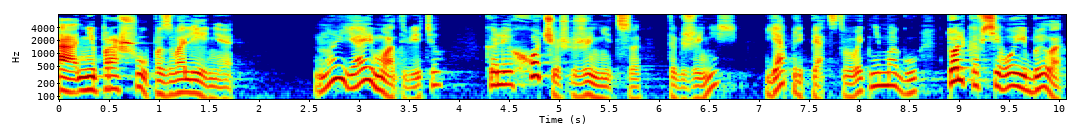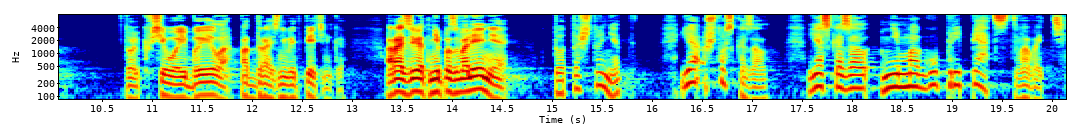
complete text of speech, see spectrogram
а не прошу позволения. Ну, я ему ответил, «Коли хочешь жениться, так женись. Я препятствовать не могу. Только всего и было». «Только всего и было», — поддразнивает Петенька. «А разве это не позволение?» «То-то, что нет. Я что сказал? Я сказал, не могу препятствовать.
